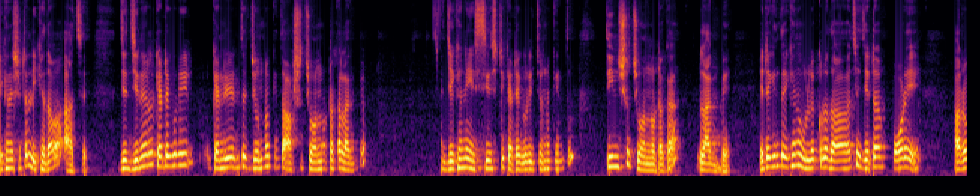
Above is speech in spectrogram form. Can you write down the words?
এখানে সেটা লিখে দেওয়া আছে। যে জেনারেল ক্যাটাগরির ক্যান্ডিডেটদের জন্য কিন্তু আটশো চুয়ান্ন টাকা লাগবে। যেখানে এসসি এসটি ক্যাটাগরির জন্য কিন্তু তিনশো চুয়ান্ন টাকা লাগবে। এটা কিন্তু এখানে উল্লেখ করে দেওয়া হয়েছে, যেটা পরে আরও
